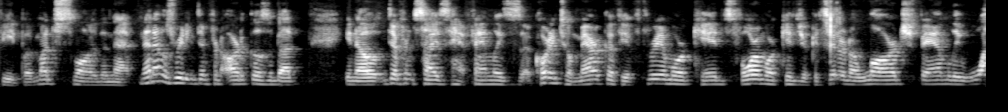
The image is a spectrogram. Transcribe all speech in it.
feet, but much smaller than that. And then I was reading different articles about, you know, different size families. According to America, if you have three or more kids, four or more kids, you're considered a large family. Wow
